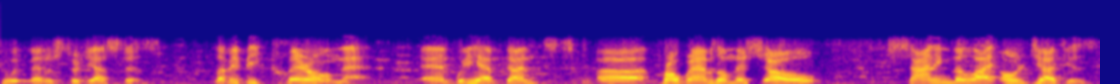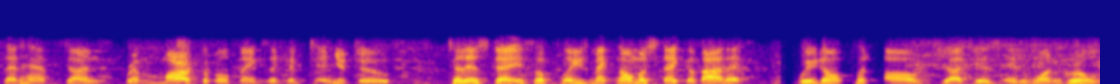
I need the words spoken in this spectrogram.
to administer justice. Let me be clear on that and we have done uh, programs on this show shining the light on judges that have done remarkable things and continue to to this day. So please make no mistake about it. We don't put all judges in one group.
